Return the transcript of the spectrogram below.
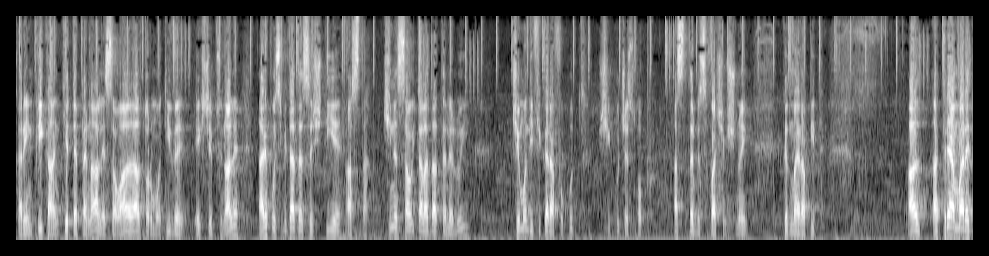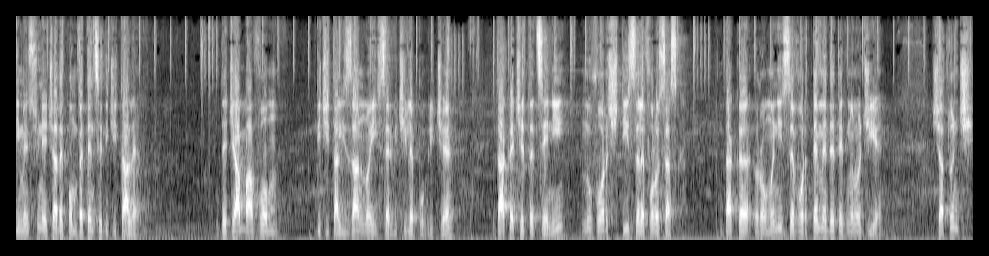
care implică anchete penale sau altor motive excepționale, are posibilitatea să știe asta. Cine s-a uitat la datele lui, ce modificări a făcut și cu ce scop. Asta trebuie să facem și noi cât mai rapid. A treia mare dimensiune e cea de competențe digitale. Degeaba vom digitaliza noi serviciile publice dacă cetățenii nu vor ști să le folosească. Dacă românii se vor teme de tehnologie. Și atunci,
